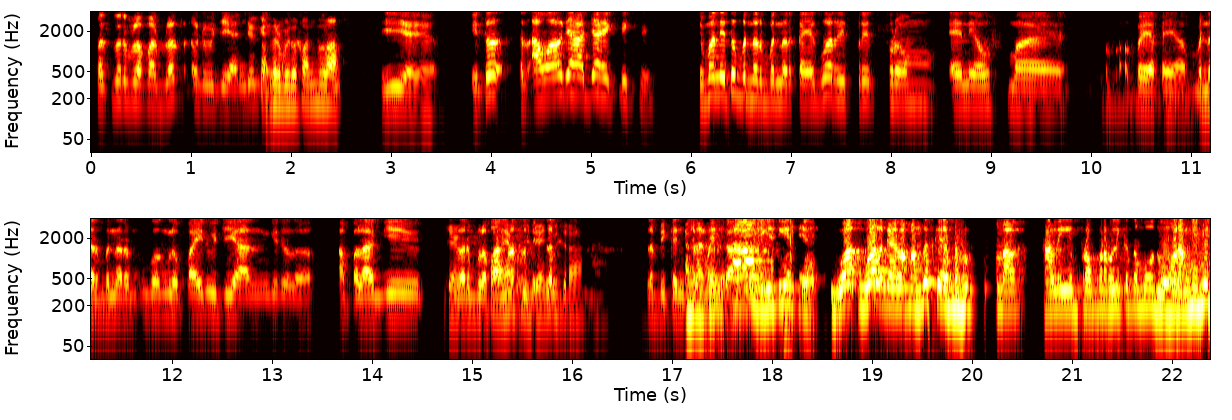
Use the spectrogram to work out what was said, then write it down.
Pas 2018 udah ujian juga. pas 2018. Iya ya. Itu awalnya aja hektik sih. Cuman itu bener-bener kayak gue retreat from any of my apa ya kayak bener-bener gue ngelupain ujian gitu loh. Apalagi Ya, 2018 soalnya lebih, ujiannya lebih, udah lebih sih, main ah, kartu. gitu gitu ya. Gua gua kayak 18 kayak baru pertama kali properly ketemu dua orang ini.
